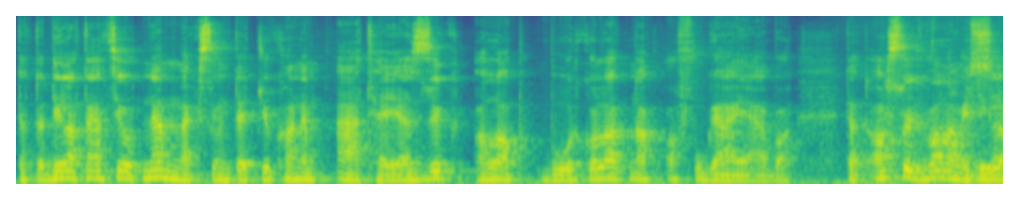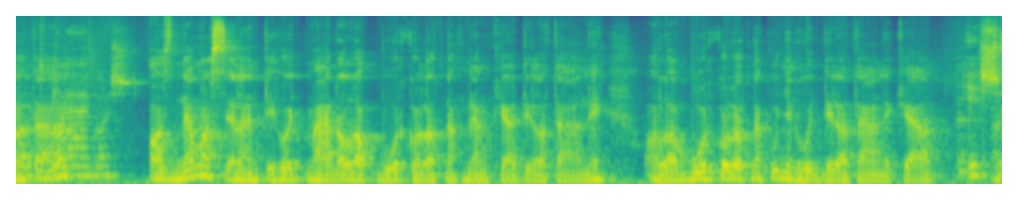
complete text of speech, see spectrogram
tehát a dilatációt nem megszüntetjük, hanem áthelyezzük a lap burkolatnak a fugájába. Tehát az, hogy valami Abszolút dilatál, világos. az nem azt jelenti, hogy már a lapburkolatnak nem kell dilatálni. A lapburkolatnak ugyanúgy dilatálni kell És az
